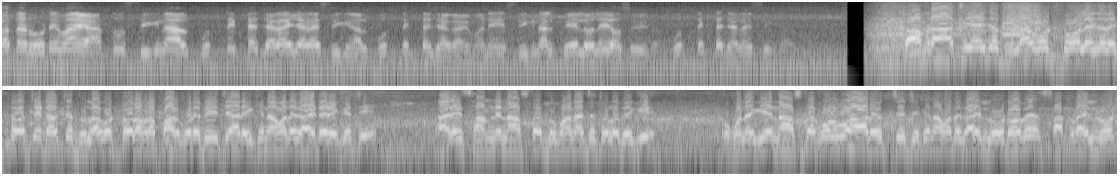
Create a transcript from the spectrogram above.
কলকাতা রোডে ভাই, এত সিগনাল প্রত্যেকটা জায়গায় জায়গায় সিগনাল প্রত্যেকটা জায়গায়। মানে সিগনাল ফেল হলেই অসুবিধা, প্রত্যেকটা জায়গায় সিগনাল তো আমরা আছি এই যে ধুলাগড় টোল, এই যে দেখতে পাচ্ছি, এটা হচ্ছে ধুলাগড় টোল, আমরা পার করে দিয়েছি, আর এখানে আমাদের গাড়িটা রেখেছি। আর এই সামনে নাস্তার দোকান আছে, চলো দেখি। ওখানে গিয়ে নাস্তা করব, আর হচ্ছে যেখানে আমাদের গাড়ি লোড হবে, সাকরাইল রোড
